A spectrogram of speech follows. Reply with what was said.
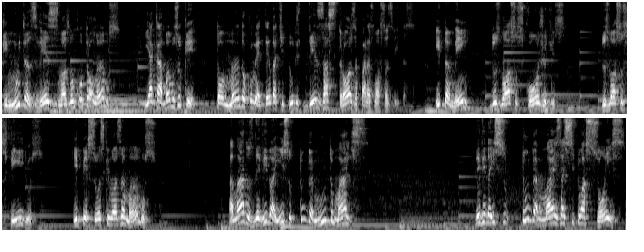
que muitas vezes nós não controlamos e acabamos o quê? Tomando ou cometendo atitudes desastrosas para as nossas vidas. E também dos nossos cônjuges, dos nossos filhos e pessoas que nós amamos. Amados, devido a isso, tudo é muito mais. Devido a isso, tudo é mais as situações.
